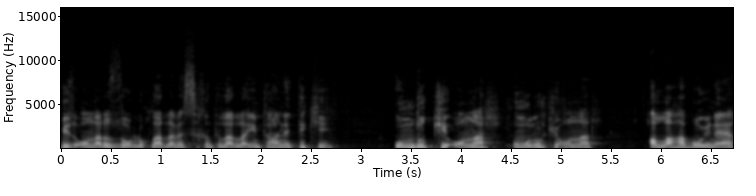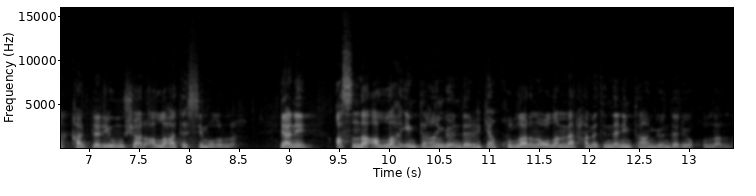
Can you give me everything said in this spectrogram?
Biz onları zorluklarla ve sıkıntılarla imtihan ettik ki umduk ki onlar, umulur ki onlar Allah'a boyun eğer kalpleri yumuşar, Allah'a teslim olurlar. Yani aslında Allah imtihan gönderirken kullarına olan merhametinden imtihan gönderiyor kullarına.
